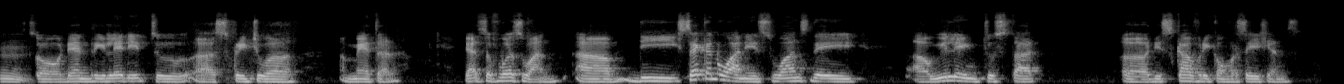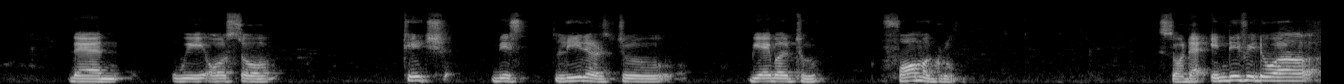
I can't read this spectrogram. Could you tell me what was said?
Mm. So then relate it to spiritual matter. That's the first one. Uh, the second one is once they are willing to start uh, discovery conversations, then we also teach these leaders to be able to form a group. So that individual,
